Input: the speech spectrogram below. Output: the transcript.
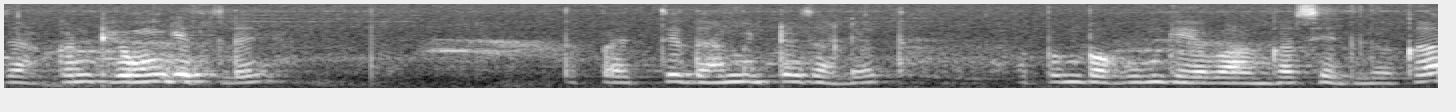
झाकण ठेवून घेतलं आहे पाच ते दहा मिनटं झाल्यात. आपण बघून घ्या वांगा शिजलं का.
